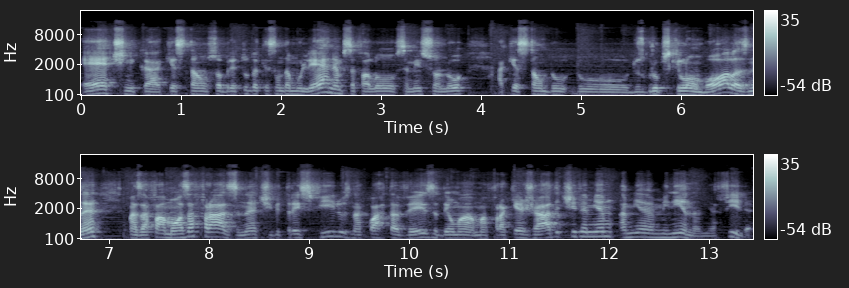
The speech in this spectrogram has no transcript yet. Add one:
étnica, a questão, sobretudo, a questão da mulher, né? Você falou, você mencionou a questão do, do, dos grupos quilombolas, né? Mas a famosa frase, né? Tive três filhos, na quarta vez eu dei uma, uma fraquejada e tive a minha, a minha menina, minha filha.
